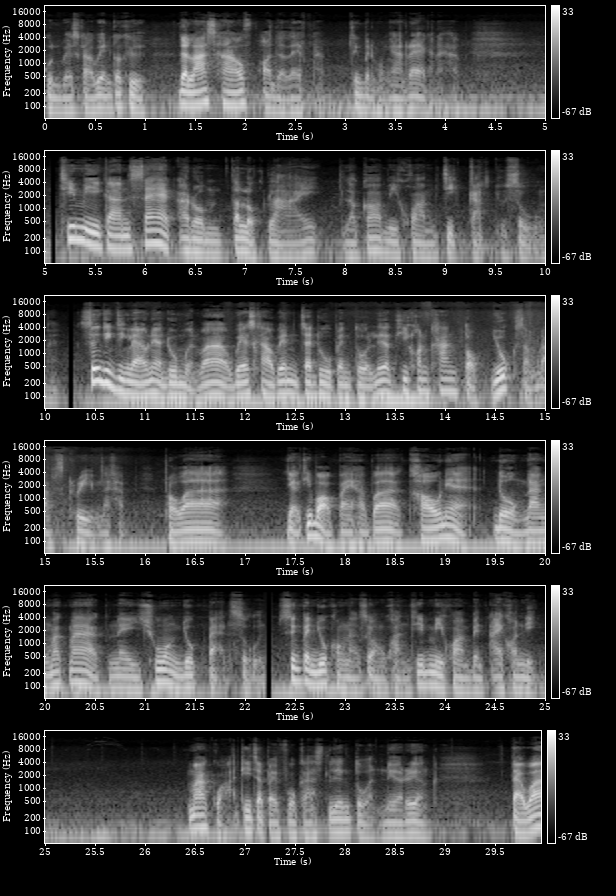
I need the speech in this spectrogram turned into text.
คุณเวสคาเวนก็คือ The Last House on the Left ครับซึ่งเป็นผลงานแรกนะครับ ที่มีการแทรกอารมณ์ตลกร้าย แล้วก็มีความจิกกัดอยู่สูง ซึ่งจริงๆ แล้วเนี่ยดูเหมือนว่าเวสคาเวนจะดูเป็นตัวเลือกที่ค่อนข้างตกยุคสำหรับ Scream นะครับเพราะว่าอย่างที่บอกไปครับว่าเขาเนี่ยโด่งดังมากๆในช่วงยุค 80 ซึ่งเป็นยุคของหนังสยองขวัญที่มีความเป็น iconic มากกว่าที่จะไปโฟกัสเรื่องตัวเนื้อเรื่อง แต่ว่า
